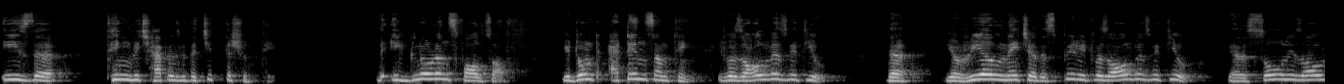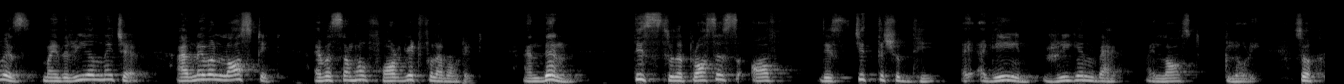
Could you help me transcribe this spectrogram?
is the thing which happens with the Chitta Shuddhi. The ignorance falls off. You don't attain something, it was always with you. The, your real nature, the spirit was always with you. The soul is always my the real nature. I've never lost it. I was somehow forgetful about it. And then this through the process of this chitta shuddhi, I again regain back my lost glory. So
